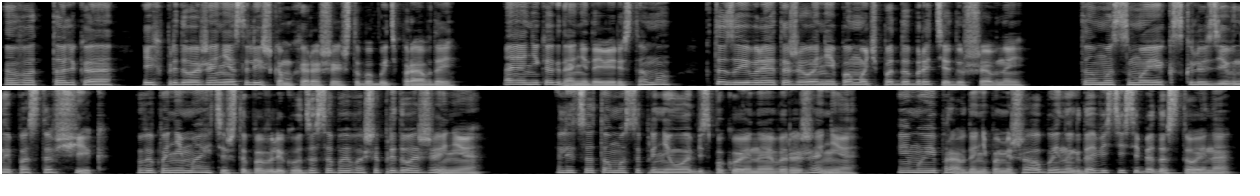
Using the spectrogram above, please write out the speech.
Вот только их предложения слишком хороши, чтобы быть правдой. А я никогда не доверюсь тому, кто заявляет о желании помочь по доброте душевной. Томас мой эксклюзивный поставщик. Вы понимаете, что повлекут за собой ваши предложения? Лицо Томаса приняло обеспокоенное выражение. Ему и правда не помешало бы иногда вести себя достойно.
